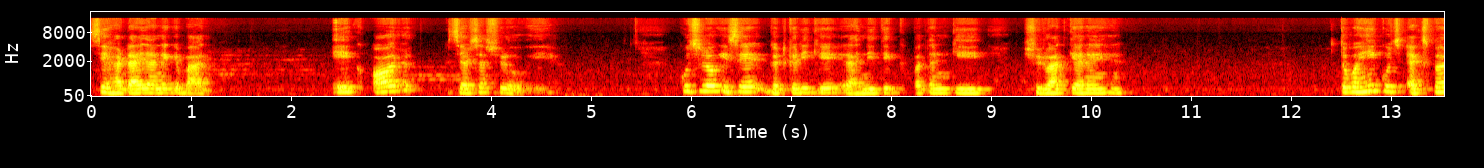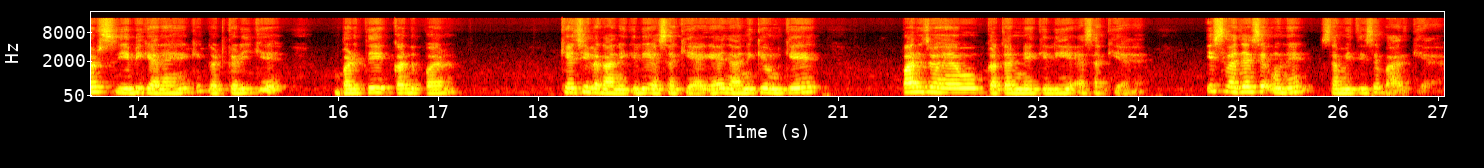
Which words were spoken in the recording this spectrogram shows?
से हटाए जाने के बाद एक और चर्चा शुरू हो गई है। कुछ लोग इसे गडकरी के राजनीतिक पतन की शुरुआत कह रहे हैं। तो वहीं कुछ एक्सपर्ट्स ये भी कह रहे हैं कि गडकरी के बढ़ते कद पर कैची लगाने के लिए ऐसा किया गया यानी कि उनके पर जो है वो कतरने के लिए ऐसा किया है। इस वजह से उन्हें समिति से बाहर किया है।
